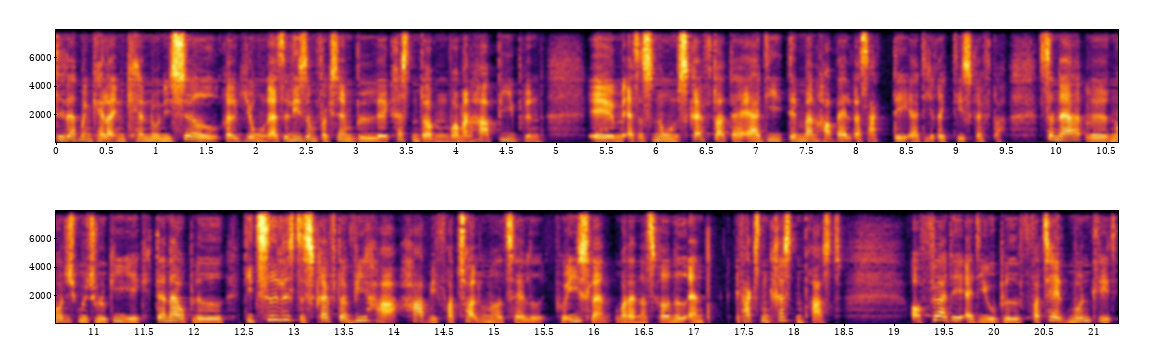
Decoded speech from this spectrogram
det der, man kalder en kanoniseret religion, altså ligesom for eksempel øh, kristendommen, hvor man har Bibelen, øh, altså sådan nogle skrifter, der er de, dem, man har valgt og sagt, det er de rigtige skrifter. Sådan er øh, nordisk mytologi ikke. Den er jo blevet, de tidligste skrifter, vi har, har vi fra 1200-tallet på Island, hvor den er skrevet ned af en, faktisk en kristen præst. Og før det er de jo blevet fortalt mundtligt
